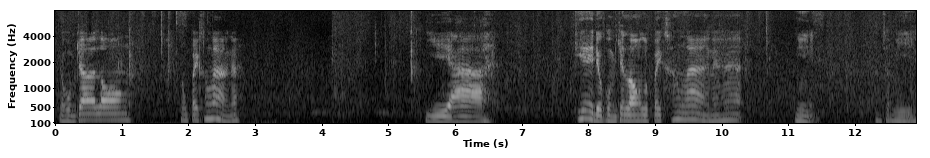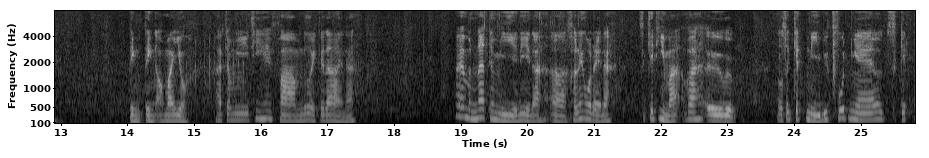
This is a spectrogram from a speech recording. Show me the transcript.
เดี๋ยวผมจะลองลงไปข้างล่างนะยาโอเคเดี๋ยวผมจะลองลงไปข้างล่างนะฮะ นี่ มันจะมี ติ่งติงๆออกมาอยู่ อาจจะมีที่ให้ฟาร์มด้วยก็ได้นะเอ้ยมันน่าจะมีนี่นะเออเขาเรียกว่าอะไรนะ สเก็ตหิมะป่ะเออแบบเราสเก็ตหนีบิ๊กฟุตไงสเก็ตไป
